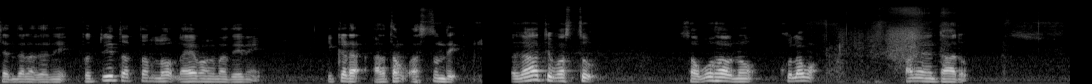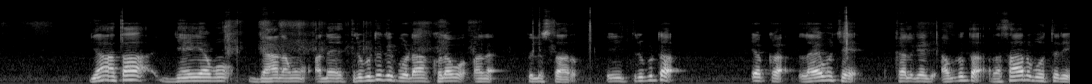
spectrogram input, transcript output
చెందినదని పృథ్వీతత్వంలో లయమగినదని ఇక్కడ అర్థం వస్తుంది. ప్రజాతి వస్తు సమూహంను కులము అని అంటారు. జ్ఞాత జ్ఞేయము జ్ఞానము అనే త్రిపుటిని కూడా కులము అని పిలుస్తారు. ఈ త్రిపుట యొక్క లయముచే కలిగే అమృత రసానుభూతిని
